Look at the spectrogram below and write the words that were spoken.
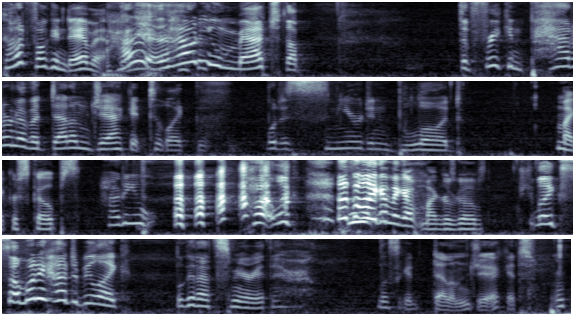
God fucking damn it, how do, how do you match the the freaking pattern of a denim jacket to like what is smeared in blood? Microscopes. How do you how, like That's all I can think of. Microscopes. like somebody had to be like, look at that smear right there. Looks like a denim jacket.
